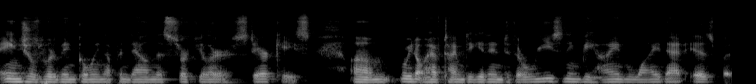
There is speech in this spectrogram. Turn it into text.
angels would have been going up and down this circular staircase. Um, we don't have time to get into the reasoning behind why that is, but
